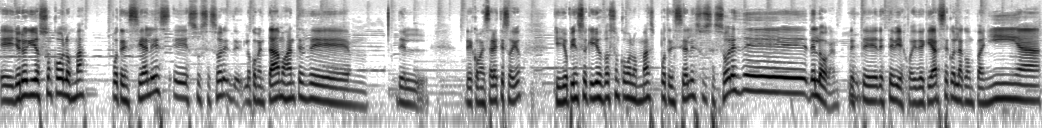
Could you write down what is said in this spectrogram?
eh, yo creo que ellos son como los más potenciales eh, sucesores. de- lo comentábamos antes de, mm, del- de comenzar este episodio, que yo pienso que ellos dos son como los más potenciales sucesores de, de Logan, de Mm. este, de este viejo, y de quedarse con la compañía,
